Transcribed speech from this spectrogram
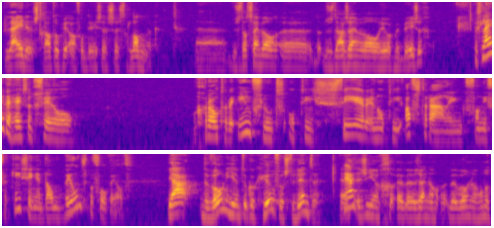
Leiden, straalt ook weer af op D66 landelijk. dus, dat zijn wel, dus daar zijn we wel heel erg mee bezig. Dus Leiden heeft een veel grotere invloed op die sfeer en op die afstraling van die verkiezingen dan bij ons bijvoorbeeld. Ja, er wonen hier natuurlijk ook heel veel studenten. Ja? Is hier een, we, zijn, we wonen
